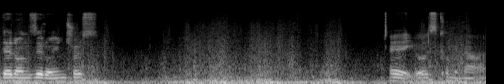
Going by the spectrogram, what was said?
dead on zero interest. Hey, it's coming out.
